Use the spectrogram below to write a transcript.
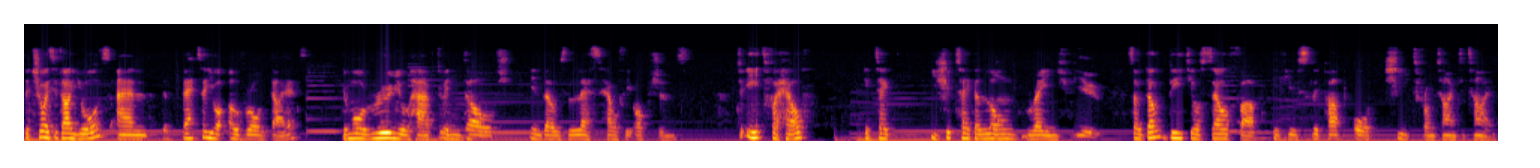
The choices are yours, and the better your overall diet, the more room you'll have to indulge in those less healthy options. To eat for health, it take, you should take a long range view. So don't beat yourself up if you slip up or cheat from time to time.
